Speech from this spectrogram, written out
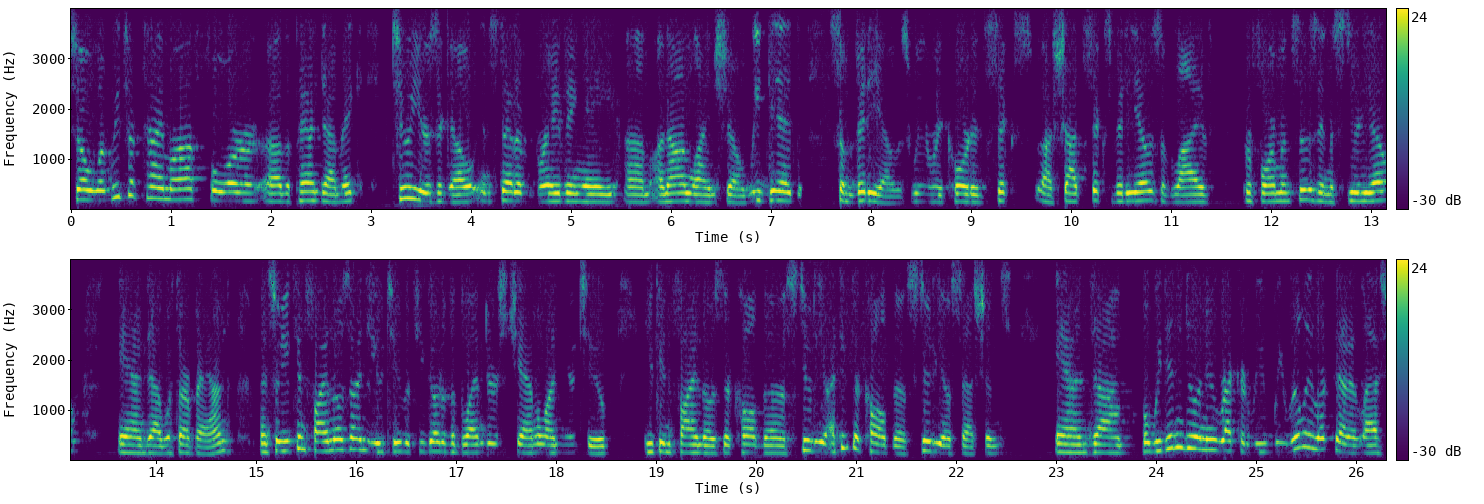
So when we took time off for uh, the pandemic two years ago, instead of braving a um, an online show, we did some videos. We recorded six, uh, shot six videos of live performances in the studio and uh, with our band. And so you can find those on YouTube. If you go to the Blenders channel on YouTube, you can find those. They're called the studio. I think they're called the studio sessions. And um, but we didn't do a new record. We we really looked at it last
